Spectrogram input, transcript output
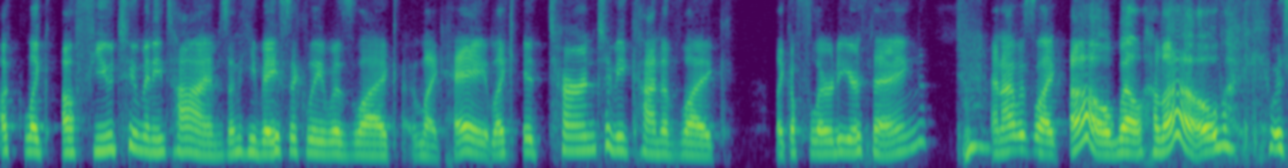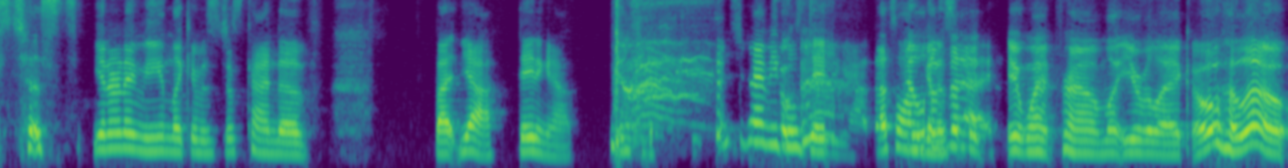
a, like a few too many times and he basically was like like hey like it turned to be kind of like like a flirtier thing and i was like oh well hello like it was just you know what i mean? Like it was just kind of but yeah dating app. Instagram, instagram equals dating app. That's all i'm gonna say. it went from like you were like oh hello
